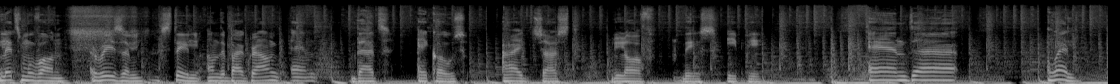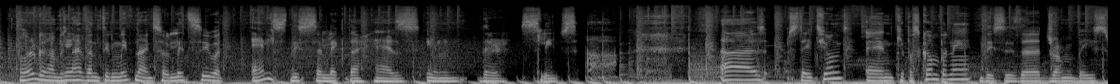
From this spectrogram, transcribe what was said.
let's move on. Rizzle still on the background, and that echoes. I just love this EP. And, uh, well, we're gonna be live until midnight, so let's see what else this selector has in their sleeves. Ah. Uh, stay tuned and keep us company. This is the drum bass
